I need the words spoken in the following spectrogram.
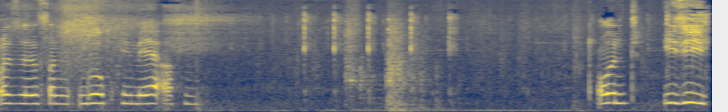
Also von nur Primäraffen. Und easy.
